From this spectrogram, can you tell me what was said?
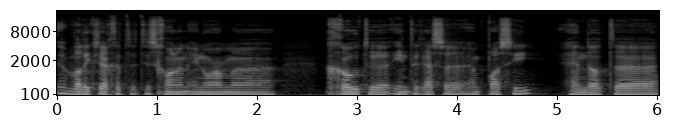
wat ik zeg, het, het is gewoon een enorme grote interesse en passie. En dat, eh,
